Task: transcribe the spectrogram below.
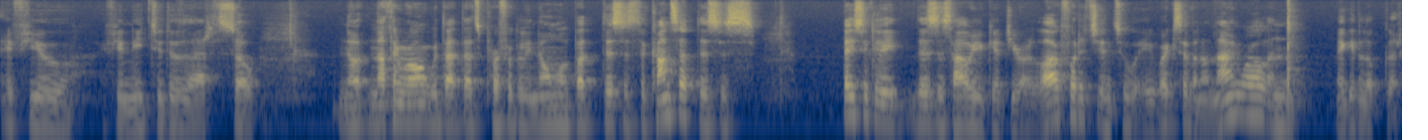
if you if you need to do that. So no, nothing wrong with that. That's perfectly normal. But this is the concept. This is basically this is how you get your log footage into a Rec 709 world and make it look good.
